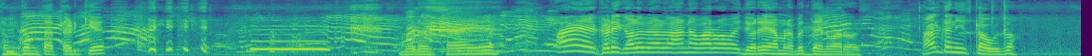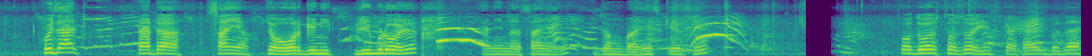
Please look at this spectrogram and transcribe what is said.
ધમધમતા તડકે. બળપ ખાય છે. આ ઘડીક હળવે હળવે આને વારો આવે જો રે હમણાં બધાને વારો આવે હાલ તને હિંચકાવું જો પૂજા ટાટા સાયા. જો ઓર્ગેનિક લીમડો છે. અને એના સાયા જમવા હિંચકે છે. તો દોસ્તો જો હિંચકા ખાય બધા,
